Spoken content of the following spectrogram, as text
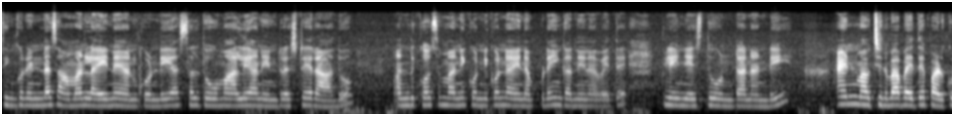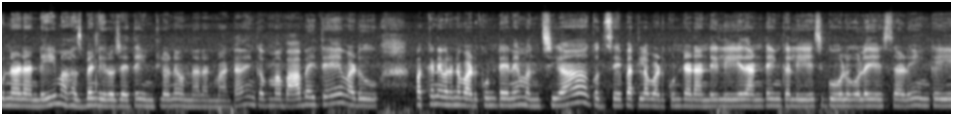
సింకు నిండా సామాన్లు అయినాయి అనుకోండి అస్సలు తోమాలి అని ఇంట్రెస్టే రాదు. అందుకోసమని కొన్ని కొన్ని అయినప్పుడే ఇంకా నేను అవైతే క్లీన్ చేస్తూ ఉంటానండి. అండ్ మా చిన్న బాబు అయితే పడుకున్నాడండి. మా హస్బెండ్ ఈరోజు అయితే ఇంట్లోనే ఉన్నారనమాట ఇంకా మా బాబు అయితే వాడు పక్కన ఎవరైనా పడుకుంటేనే మంచిగా కొద్దిసేపు అట్లా పడుకుంటాడండి. లేదంటే ఇంకా లేచి గోల గోల చేస్తాడు. ఇంకా ఈ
